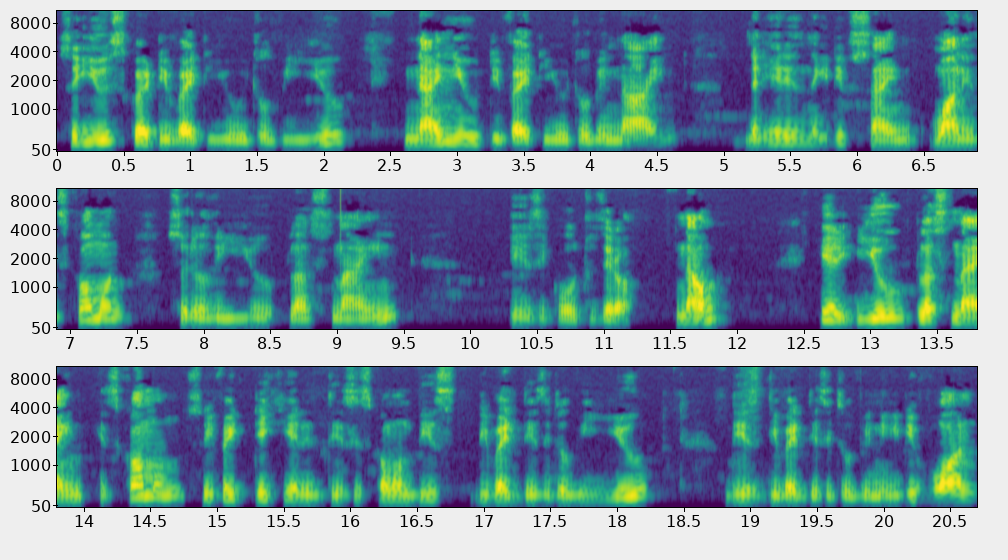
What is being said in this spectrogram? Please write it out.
so u square divide u it will be u. 9u divide u it will be 9 then here is negative sign 1 is common. So it will be u plus 9 is equal to 0 now here u plus 9 is common. So if I take here this is common this divide this it will be u this divide this it will be negative 1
